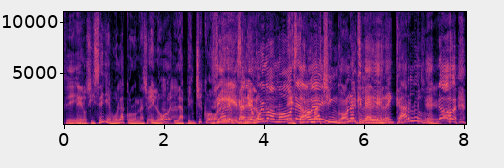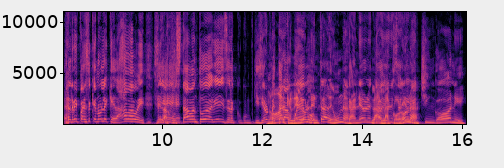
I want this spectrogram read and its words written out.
Sí. Pero sí se llevó la coronación. Y luego la pinche corona Sí, del salió Canelo muy mamón Estaba más chingona que la del rey Carlos, güey. No, el rey parece que no le quedaba, güey. Se la ajustaban todavía y se la quisieron No, meter al a Canelo huevo. le entra de una. Canelo le entró La- de la una corona. chingón y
